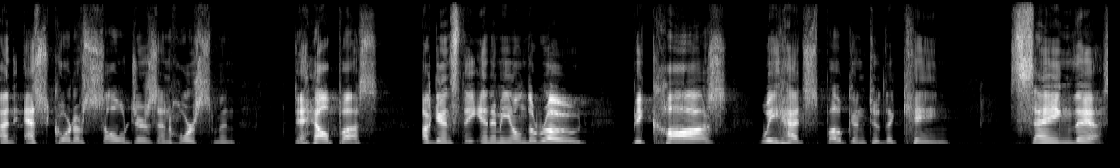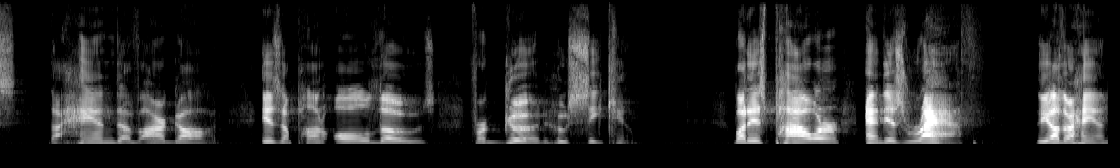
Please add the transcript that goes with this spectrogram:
an escort of soldiers and horsemen to help us against the enemy on the road because we had spoken to the king, saying this The hand of our God is upon all those for good who seek him. But his power and his wrath, the other hand,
